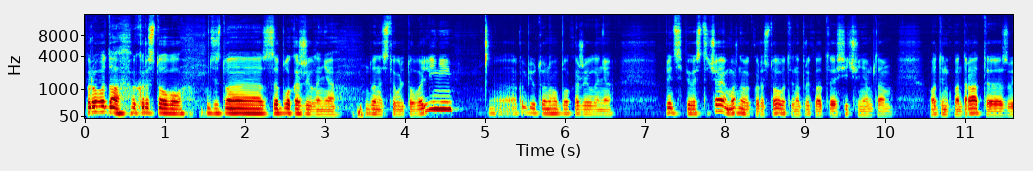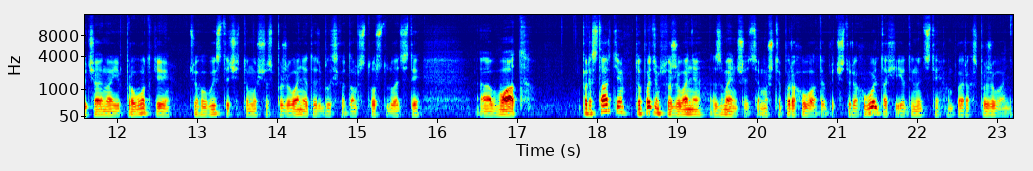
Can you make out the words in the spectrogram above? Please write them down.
Провода використовував з, блока живлення 12-вольтової лінії е, комп'ютерного блока живлення. В принципі, вистачає, можна використовувати, наприклад, січенням там один квадрат е, звичайної проводки. Цього вистачить, тому що споживання десь близько там 100-120 Вт при старті, то потім споживання зменшується. Можете порахувати при 4 вольтах і 11 амперах споживання.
